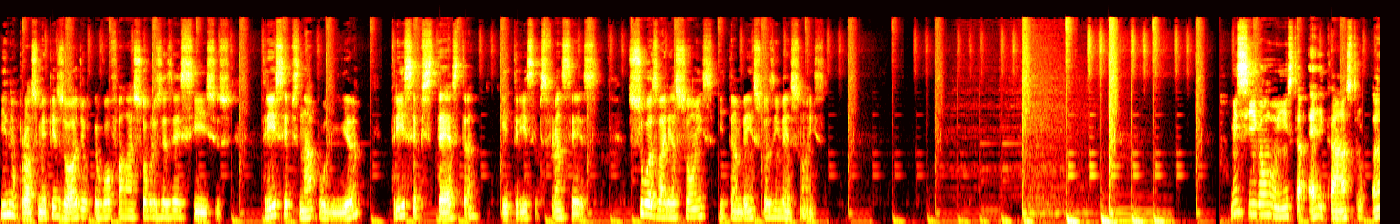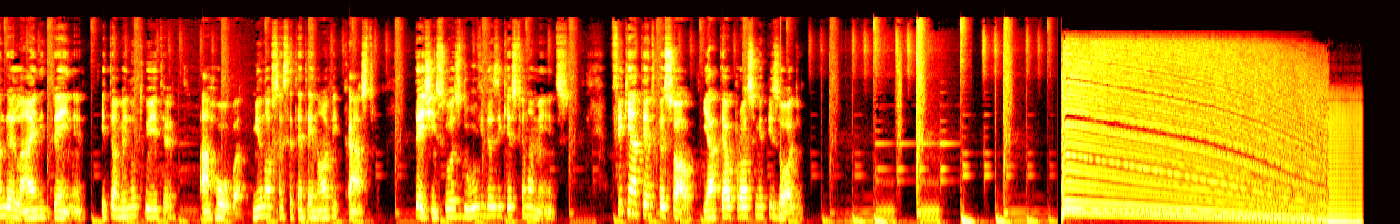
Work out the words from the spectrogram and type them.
E no próximo episódio eu vou falar sobre os exercícios tríceps na polia, tríceps testa e tríceps francês, suas variações e também suas invenções. Me sigam no Insta rcastro underline trainer e também no Twitter arroba 1979castro. Deixem suas dúvidas e questionamentos. Fiquem atentos, pessoal, e até o próximo episódio.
